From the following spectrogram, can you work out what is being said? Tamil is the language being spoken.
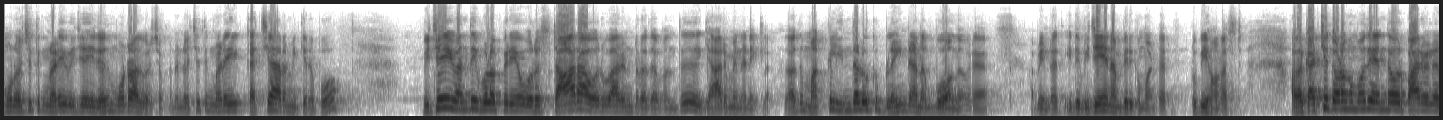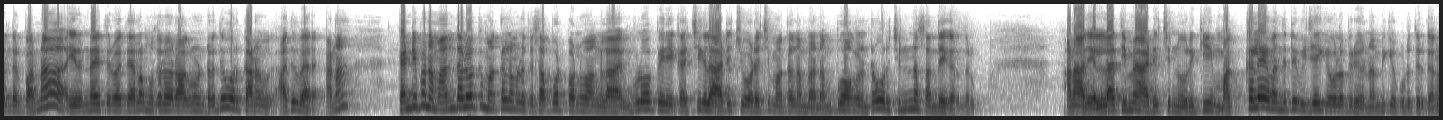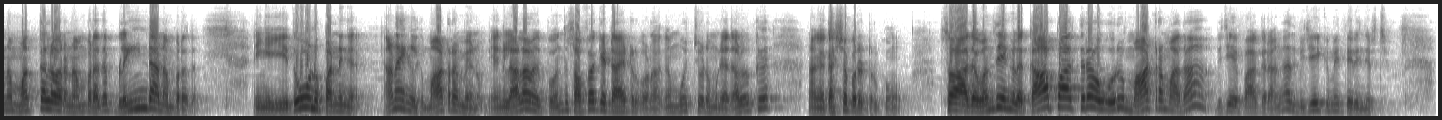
மூணு வருஷத்துக்கு முன்னாடி விஜய் இது வந்து மூன்றாவது வருஷம். ரெண்டு வருஷத்துக்கு முன்னாடி கட்சி ஆரம்பிக்கிறப்போ விஜய் வந்து இவ்வளோ பெரிய ஒரு ஸ்டாராக வருவாருன்றதை வந்து யாருமே நினைக்கல. அதாவது மக்கள் இந்த அளவுக்கு பிளைண்டாக நம்புவாங்க அவரை அப்படின்றது. இது விஜயை நம்பியிருக்க மாட்டார் டு பி ஹானஸ்ட் அவர் கட்சி தொடங்கும் போது எந்த ஒரு பார்வையில் இருந்திருப்பார்னா ரெண்டாயிரத்தி இருபத்தி ஆறில் முதல்வர் ஆகணுன்றது ஒரு கனவு. அது வேற. ஆனால் கண்டிப்பாக நம்ம அந்த அளவுக்கு மக்கள் நம்மளுக்கு சப்போர்ட் பண்ணுவாங்களா? இவ்வளோ பெரிய கட்சிகளை அடித்து உடைச்சி மக்கள் நம்மளை நம்புவாங்கன்ற ஒரு சின்ன சந்தேகம் இருந்திருக்கும். ஆனால் அது எல்லாத்தையுமே அடித்து நொறுக்கி மக்களே வந்துட்டு விஜய்க்கு எவ்வளோ பெரிய ஒரு நம்பிக்கை கொடுத்துருக்காங்கன்னா மக்கள் அவரை நம்புறதை பிளைண்டாக நம்புறதை. நீங்கள் ஏதோ ஒன்று பண்ணுங்கள் ஆனால் எங்களுக்கு மாற்றம் வேணும். எங்களால் இப்போ வந்து சஃபகேட் ஆகிட்டுருக்கோம் நாங்கள் மூச்சு விட முடியாத அளவுக்கு நாங்கள் கஷ்டப்பட்டுட்டுருக்கோம். ஸோ அதை வந்து எங்களை காப்பாற்றுற ஒரு மாற்றமாக தான் விஜய் பார்க்குறாங்க. அது விஜய்க்குமே தெரிஞ்சிருச்சு.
